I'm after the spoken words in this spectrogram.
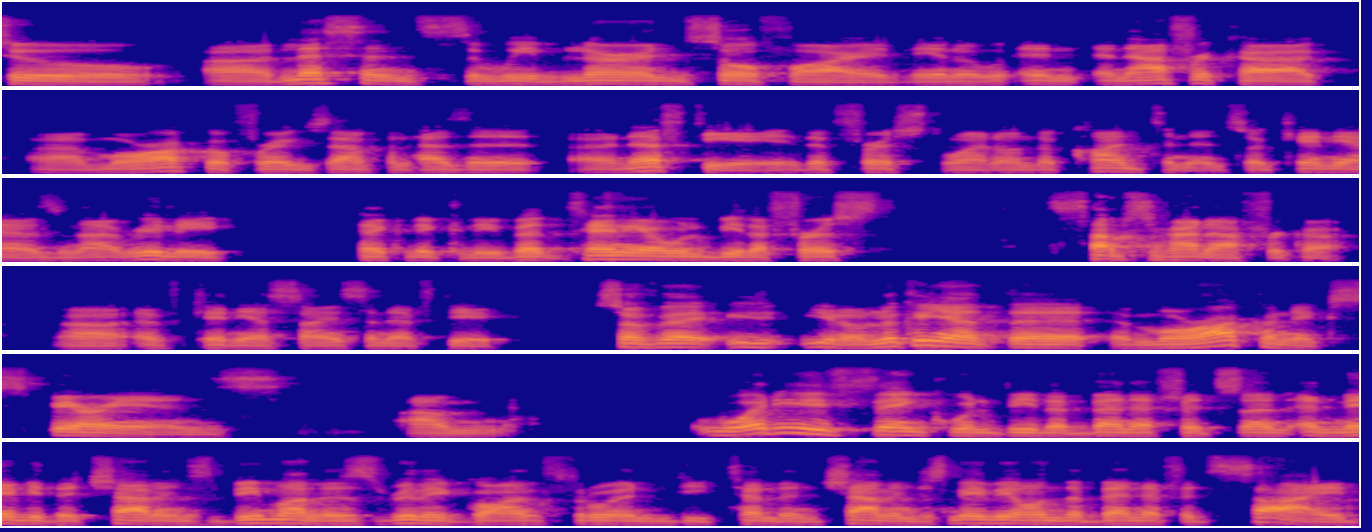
to uh, lessons we've learned so far. You know, in, in Africa, uh, Morocco, for example, has a, an FTA, the first one on the continent. So Kenya is not really technically, but Kenya will be the first sub-Saharan Africa uh, if Kenya Science and FTA. So, you know, looking at the Moroccan experience, um, what do you think will be the benefits and, and maybe the challenge? Bimal has really gone through in detail and challenges, maybe on the benefit side,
